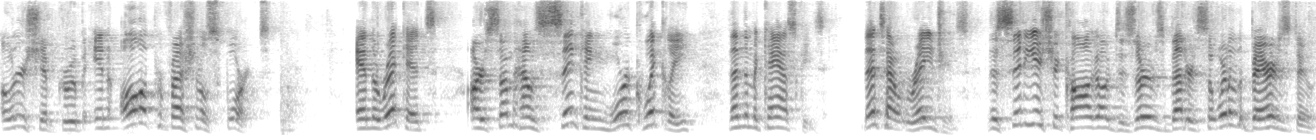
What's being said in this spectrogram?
ownership group in all of professional sports, and the Ricketts are somehow sinking more quickly than the McCaskeys. That's outrageous. The city of Chicago deserves better. So, what do the Bears do?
